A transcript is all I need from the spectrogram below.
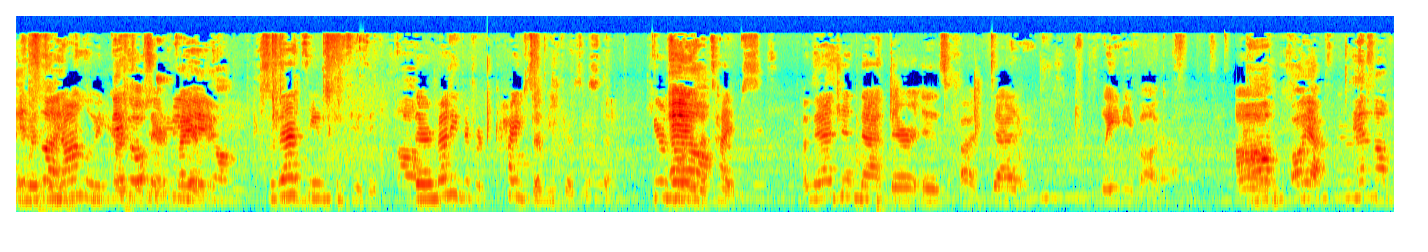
and It's with the like- non-living parts of their to be a, environment. So that seems confusing. um, There are many different types of ecosystem. Here's one of the types. Imagine that there is a dead ladybug. Um, um, oh yeah, and um,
